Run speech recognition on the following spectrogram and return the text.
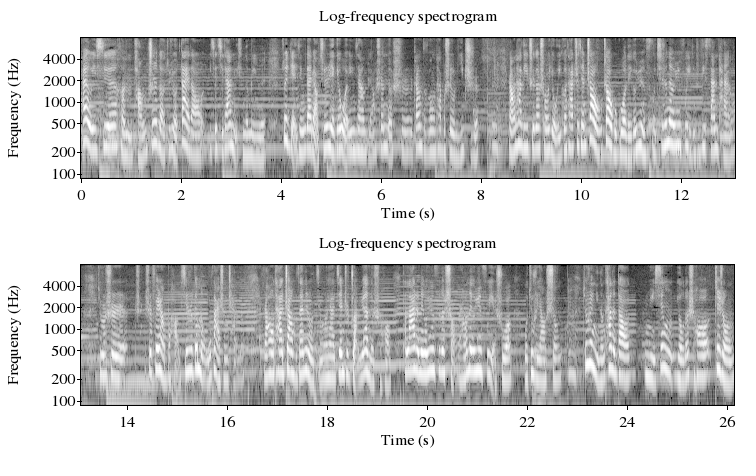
还有一些很旁支的，就是有带到一些其他女性的命运。最典型代表其实也给我印象比较深的是张子枫，她不是有离职，嗯，然后她离职的时候有一个她之前照照顾过的一个孕妇，其实那个孕妇已经是第三胎了，就是是非常不好的，其实根本无法生产的。然后她丈夫在那种情况下坚持转院的时候，她拉着那个孕妇的手，然后那个孕妇也说：“我就是要生。”嗯，就是你能看得到。女性有的时候这种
